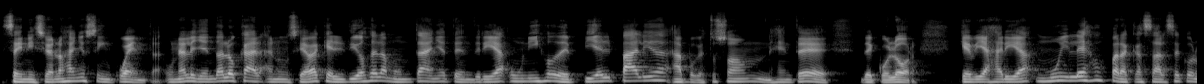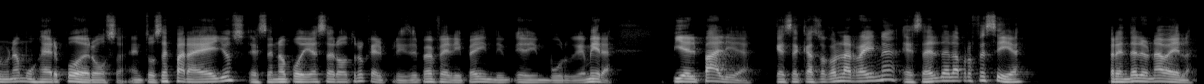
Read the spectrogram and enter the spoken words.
se inició en los años 50. Una leyenda local anunciaba que el dios de la montaña tendría un hijo de piel pálida, ah, porque estos son gente de, color, que viajaría muy lejos para casarse con una mujer poderosa. Entonces, para ellos, ese no podía ser otro que el príncipe Felipe de Edimburgo. Mira, piel pálida, que se casó con la reina, ese es el de la profecía préndele una vela.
